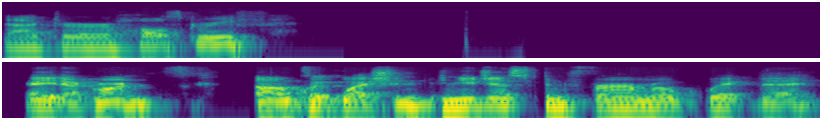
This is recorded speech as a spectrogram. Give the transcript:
Dr. Holzgrief? Hey, Dr. Martin. Um, quick question. Can you just confirm real quick that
